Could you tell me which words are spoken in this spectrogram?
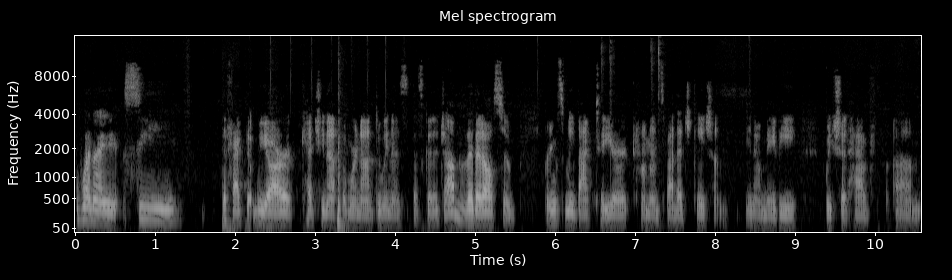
when i see the fact that we are catching up and we're not doing as, as good a job of it it also brings me back to your comments about education you know maybe we should have um,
